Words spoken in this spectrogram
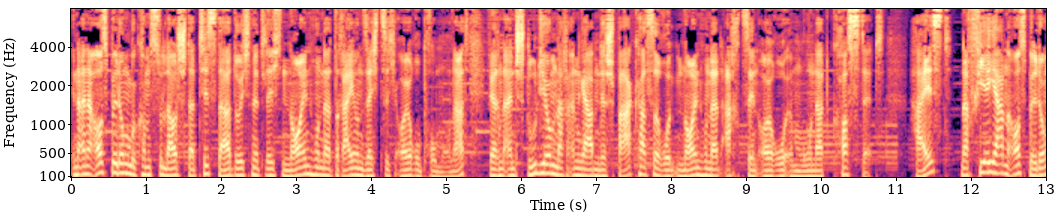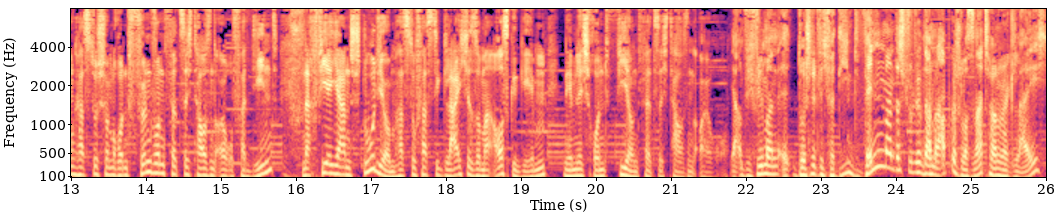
In einer Ausbildung bekommst du laut Statista durchschnittlich 963 Euro pro Monat, während ein Studium nach Angaben der Sparkasse rund 918 Euro im Monat kostet. Heißt, nach vier Jahren Ausbildung hast du schon rund 45.000 Euro verdient. Nach vier Jahren Studium hast du fast die gleiche Summe ausgegeben, nämlich rund 44.000 Euro. Ja, und wie viel man äh, durchschnittlich verdient, wenn man das Studium dann mal abgeschlossen hat, hören wir gleich.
